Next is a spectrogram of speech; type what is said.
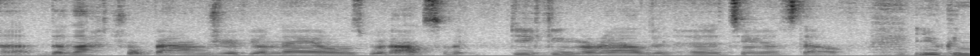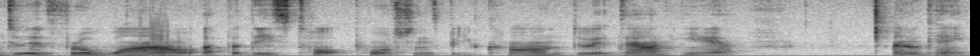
uh, the lateral boundary of your nails without sort of digging around and hurting yourself. You can do it for a while up at these top portions, but you can't do it down here. Okay,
